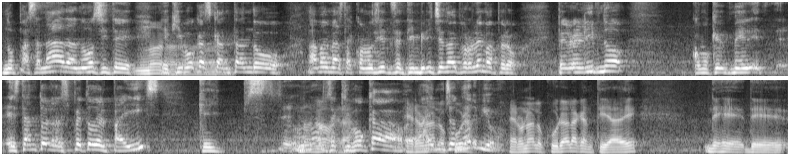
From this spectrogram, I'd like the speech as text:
no pasa nada, ¿no? Si te No, equivocas no, no. cantando Ámame hasta con los dientes de Timbiriche, no hay problema, pero, pero el himno, como que me- es tanto el respeto del país que pues, uno No, no, se era- equivoca, era una hay mucho locura. nervio. Era una locura la cantidad de, de, de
